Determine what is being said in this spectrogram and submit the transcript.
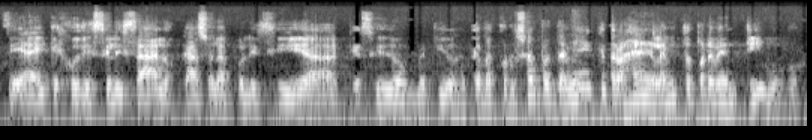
sí, hay que judicializar los casos de la policía que han sido metidos en el tema de corrupción, pero también hay que trabajar en el ámbito preventivo.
